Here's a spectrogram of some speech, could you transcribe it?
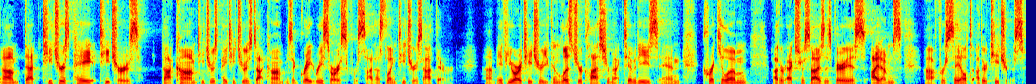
um, that teacherspayteachers.com, teacherspayteachers.com is a great resource for side hustling teachers out there. Um, if you are a teacher, you can list your classroom activities and curriculum, other exercises, various items uh, for sale to other teachers.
